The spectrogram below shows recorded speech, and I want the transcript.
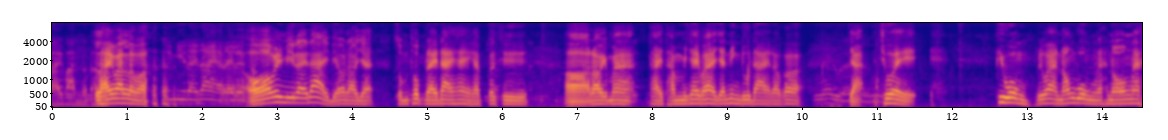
หลายวันแล้วคหรับลายวันแล้วเหรอ ไม่มีรายได้อะไรเลยอ๋อไม่มีรายได้ เดี๋ยวเราจะสมทบรายได้ให้ครับก็คือเอ่อเรามาถ่ายทำไม่ใช่ว่าจะนิ่งดูได้ เราก็จะช่วยพี่วงหรือว่าน้องวงนะน้องนะ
